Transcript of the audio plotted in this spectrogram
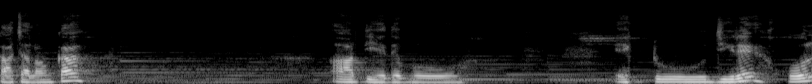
কাঁচা লঙ্কা। আর দিয়ে দেব একটু জিরে, হোল।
